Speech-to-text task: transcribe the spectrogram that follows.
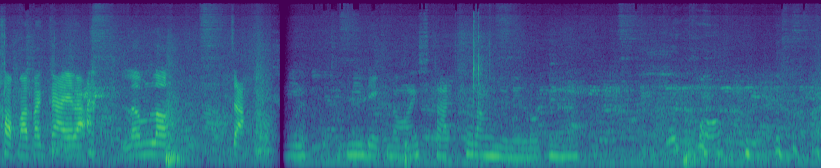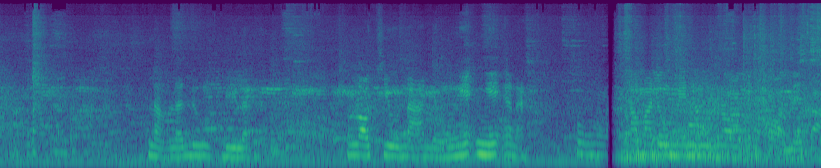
ขับมาตะไกลละ เริ่มรอจ้ะมีมีเด็กน้อยชาร์จพลังอยู่ในรถนะหลับแล้วลูกดีแล้วรอคิวนานเดี๋ยวเงะเงะๆอะนะเรามาดูเมนูรอกันก่อนเลยจ้ะ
